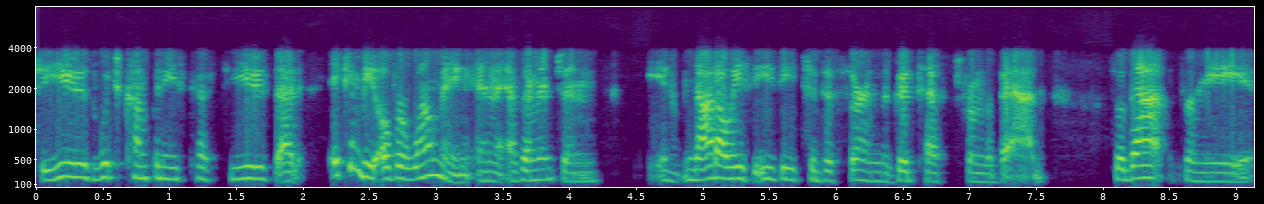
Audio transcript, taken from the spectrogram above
to use, which companies test to use, that it can be overwhelming. And as I mentioned, you know, not always easy to discern the good tests from the bad. So that, for me,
